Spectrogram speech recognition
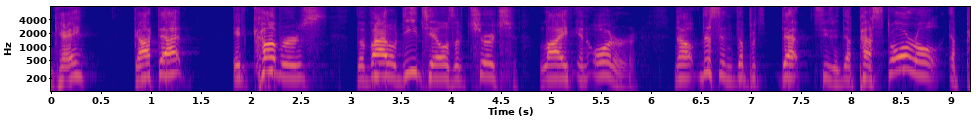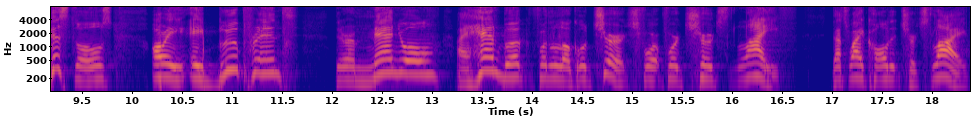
Okay? Got that? It covers the vital details of church life in order. Now, listen, the, that, excuse me, the pastoral epistles are a, a blueprint, they're a manual, a handbook for the local church, for, for church life. That's why I called it church life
